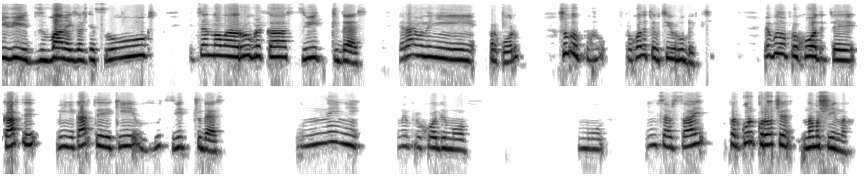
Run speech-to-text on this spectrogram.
Привіт! З вами, як завжди, Фрукс. І це нова рубрика Світ чудес. Граємо нині паркур. Що ви проходите в цій рубриці? Ми будемо проходити карти, міні-карти, які в світ чудес. Нині ми проходимо Inside паркур, коротше, на машинах.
